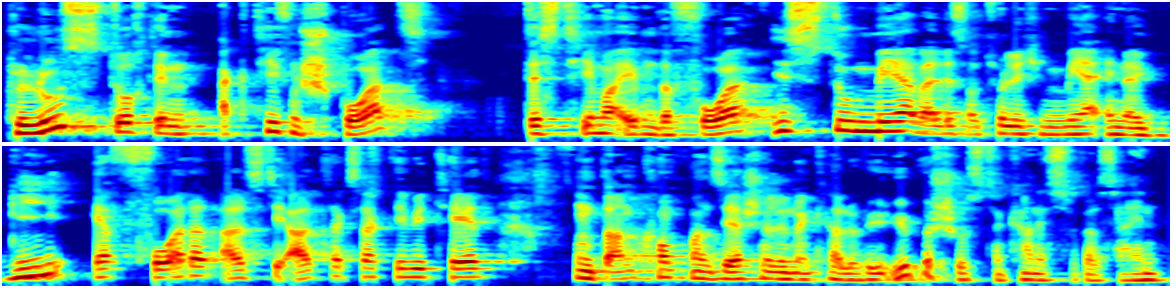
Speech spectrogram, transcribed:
plus durch den aktiven Sport, das Thema eben davor, isst du mehr, weil es natürlich mehr Energie erfordert als die Alltagsaktivität und dann kommt man sehr schnell in einen Kalorienüberschuss. Dann kann es sogar sein,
